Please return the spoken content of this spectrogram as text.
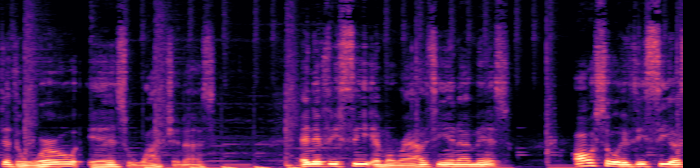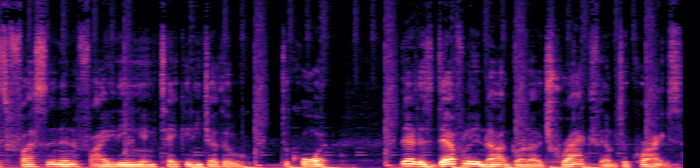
that the world is watching us. And if they see immorality in our midst, also, if they see us fussing and fighting and taking each other to court, that is definitely not going to attract them to Christ.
